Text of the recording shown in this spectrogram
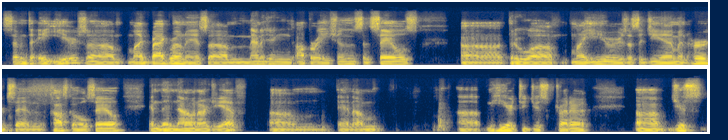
seven to eight years. Um, my background is um, managing operations and sales uh, through uh, my years as a GM and Hertz and Costco Wholesale, and then now in RGF. Um, and I'm uh, here to just try to uh, just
